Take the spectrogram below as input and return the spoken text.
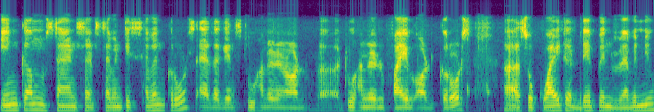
Income stands at 77 crores as against 200 odd, uh, 205 odd crores. Uh, so quite a dip in revenue,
